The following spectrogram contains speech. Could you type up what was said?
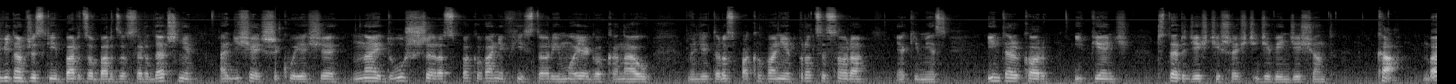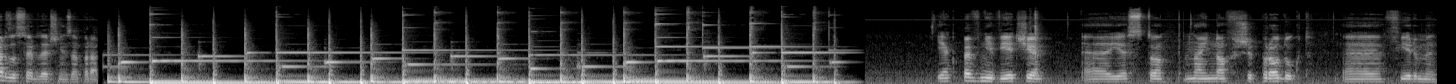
witam wszystkich bardzo, bardzo serdecznie, a dzisiaj szykuje się najdłuższe rozpakowanie w historii mojego kanału. Będzie to rozpakowanie procesora, jakim jest Intel Core i5 4690K. Bardzo serdecznie zapraszam. Jak pewnie wiecie, e, jest to najnowszy produkt firmy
